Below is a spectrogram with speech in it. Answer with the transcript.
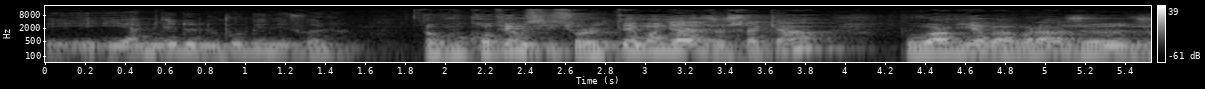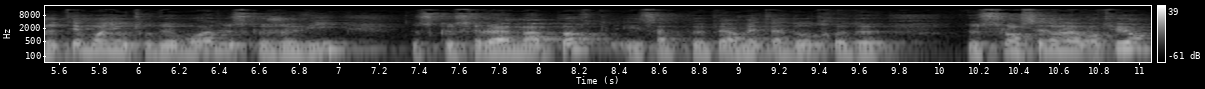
et, amener de nouveaux bénévoles. Donc vous comptez aussi sur le témoignage de chacun pouvoir dire, ben voilà, je, témoigne autour de moi de ce que je vis, de ce que cela m'apporte, et ça peut permettre à d'autres de, se lancer dans l'aventure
